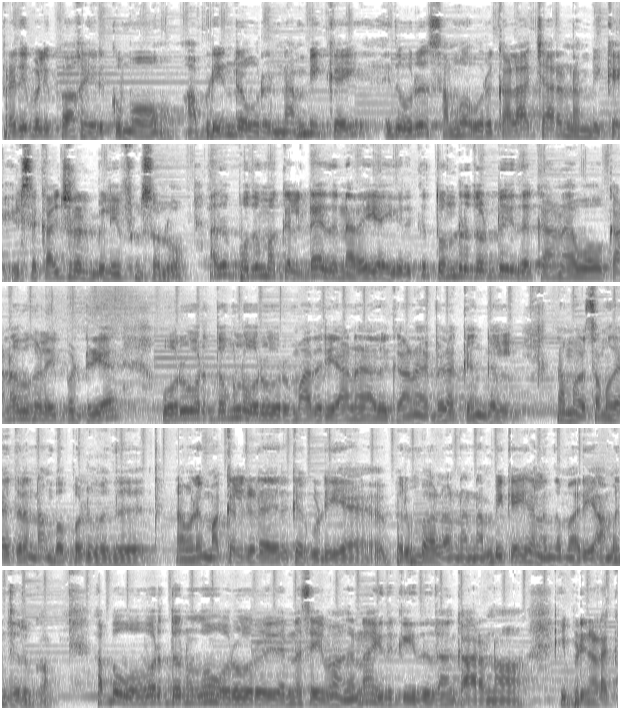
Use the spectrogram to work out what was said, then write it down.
பிரதிபலிப்பாக இருக்குமோ? அப்படின்ற ஒரு நம்பிக்கை இது ஒரு சமூக ஒரு கலாச்சார நம்பிக்கை. இட்ஸ் அ கல்ச்சுரல் பிலீஃப்னு சொல்லுவோம். அது பொதுமக்கள்கிட்ட இது நிறைய இருக்குது தொன்று தொட்டு இதுக்கான ஓ கனவுகளை பற்றிய ஒரு ஒருத்தவங்களும் ஒரு ஒரு மாதிரியான அதுக்கான விளக்கங்கள் நம்ம சமுதாயத்தில் நம்பப்படுவது நம்முடைய மக்கள்கிட்ட இருக்கக்கூடிய பெரும்பாலான நம்பிக்கைகள் அந்த மாதிரி அமைஞ்சிருக்கும். அப்போ ஒவ்வொருத்தனுக்கும் ஒரு ஒரு என்ன செய்வாங்கன்னா இதுக்கு இதுதான் காரணம். இப்படி நடக்க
